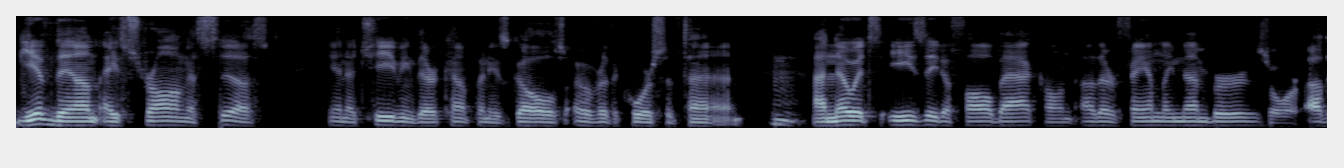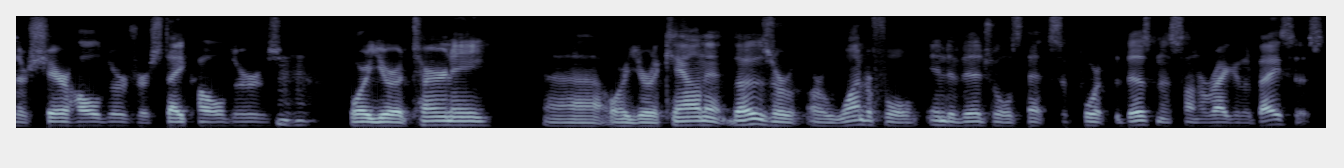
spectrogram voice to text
give them a strong assist in achieving their company's goals over the course of time. Hmm. I know it's easy to fall back on other family members or other shareholders or stakeholders mm-hmm. or your attorney uh, or your accountant. Those are, are wonderful individuals that support the business on a regular basis.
